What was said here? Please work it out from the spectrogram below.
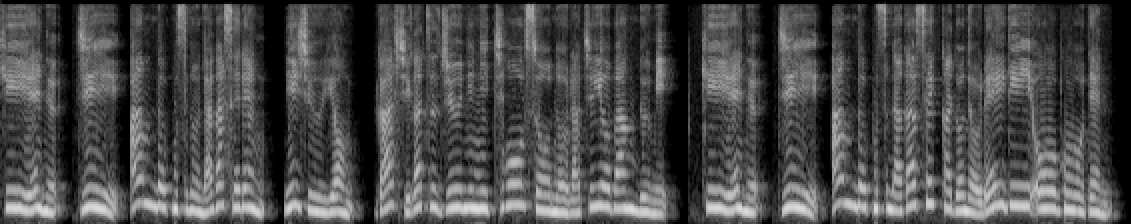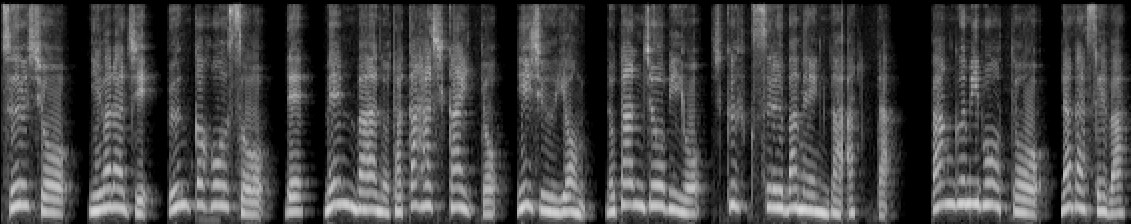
キー N、G、アンドプスの長瀬廉24が4月12日放送のラジオ番組、 King & Prince 永瀬廉の Radio GARDEN、通称、庭ラジ文化放送でメンバーの高橋海人24の誕生日を祝福する場面があった。番組冒頭、長瀬は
